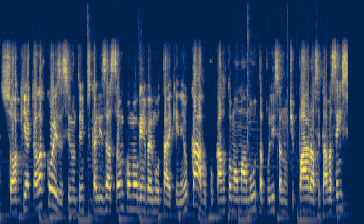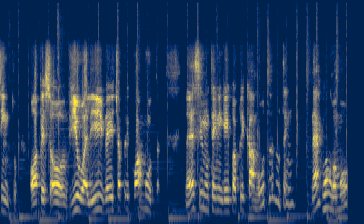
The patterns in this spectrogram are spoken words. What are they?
só que aquela coisa, se não tem fiscalização, como alguém vai multar? É que nem o carro. Para o carro tomar uma multa, a polícia não te para, ó, você estava sem cinto. Ou a pessoa ó, viu ali e veio e te aplicou a multa. Né? Se não tem ninguém para aplicar a multa, não tem. Né? Olha, como...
